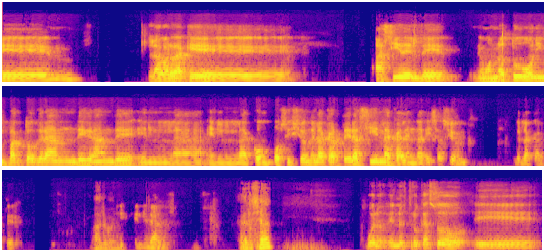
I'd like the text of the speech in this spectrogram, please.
Eh, la verdad que así del de, digamos, no tuvo un impacto grande, grande en la, en la composición de la cartera, sí en la calendarización de la cartera. En general. ¿Ershad? Bueno, en nuestro caso, eh,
